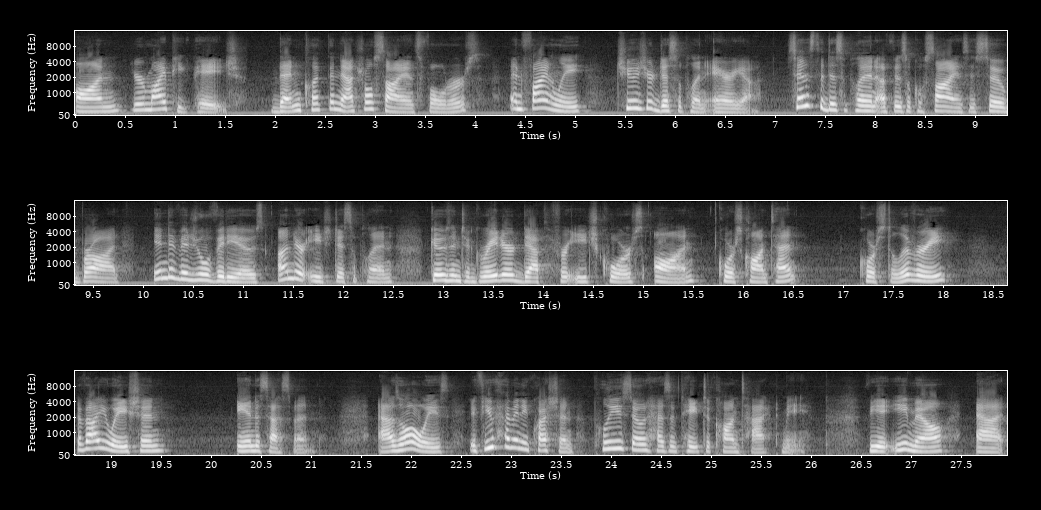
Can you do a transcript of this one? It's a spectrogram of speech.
on your MyPeak page. Then click the Natural Science folders, and finally, choose your discipline area. Since the discipline of physical science is so broad, individual videos under each discipline goes into greater depth for each course on course content, course delivery, evaluation, and assessment. As always, if you have any question, please don't hesitate to contact me via email at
